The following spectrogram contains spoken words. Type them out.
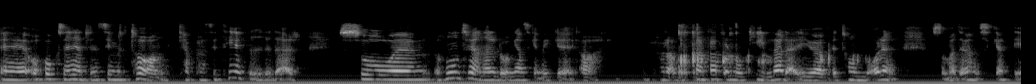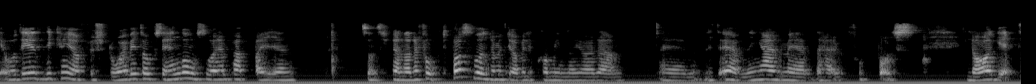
Eh, och också egentligen simultankapacitet i det där. Så eh, hon tränade då ganska mycket, ja, framförallt var det nog killar där i övre tonåren som hade önskat det. Och det, det, kan jag förstå. Jag vet också en gång så var det en pappa i en, som tränade fotboll som undrade om inte jag ville komma in och göra eh, lite övningar med det här fotbollslaget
